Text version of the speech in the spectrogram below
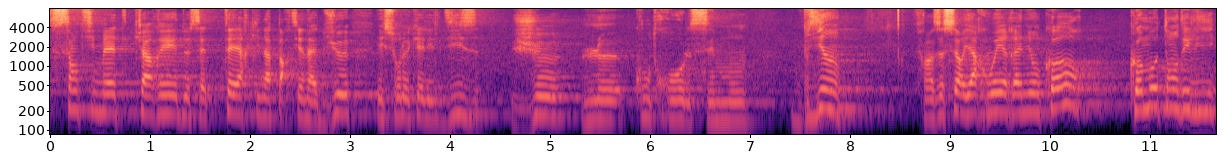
centimètre carré de cette terre qui n'appartienne à Dieu et sur lequel ils disent Je le contrôle, c'est mon bien. Frères et sœurs, Yahweh règne encore comme au temps d'Élie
